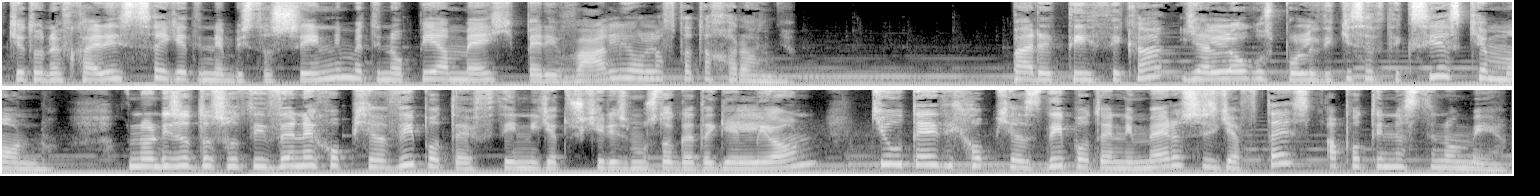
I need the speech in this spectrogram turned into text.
και τον ευχαρίστησα για την εμπιστοσύνη με την οποία με έχει περιβάλει όλα αυτά τα χρόνια. Παρετήθηκα για λόγους πολιτικής ευθυξίας και μόνο, γνωρίζοντας ότι δεν έχω οποιαδήποτε ευθύνη για τους χειρισμούς των καταγγελιών και ούτε έτυχα οποιασδήποτε ενημέρωσης για αυτές από την αστυνομία.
